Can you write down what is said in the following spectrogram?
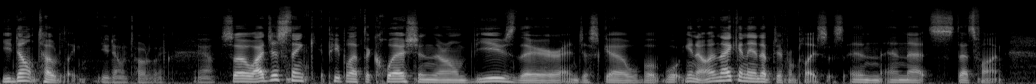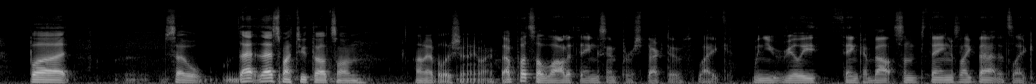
you don't totally. You don't totally. Yeah. So I just think people have to question their own views there and just go, but well, you know, and they can end up different places, and and that's that's fine. But so that that's my two thoughts on on evolution anyway. That puts a lot of things in perspective. Like when you really think about some things like that, it's like,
